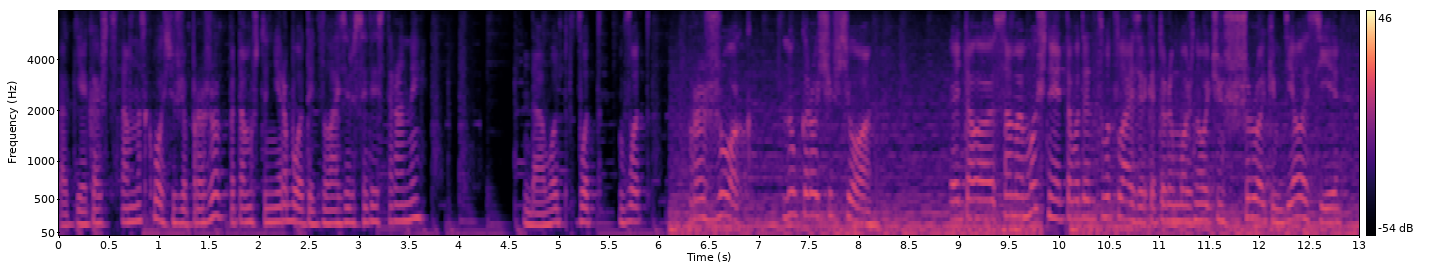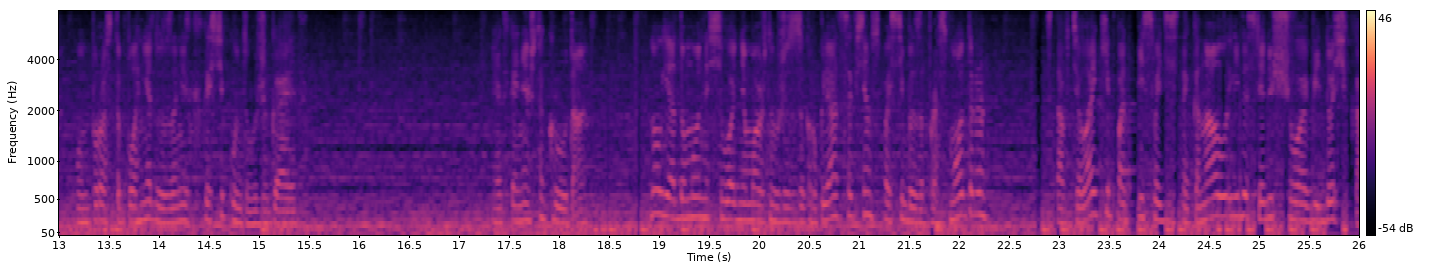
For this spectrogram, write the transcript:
Так, я, кажется, там насквозь уже прожег, потому что не работает лазер с этой стороны. Да, вот, вот, вот, прожег. Ну, короче, все. Это самое мощное, это вот этот вот лазер, который можно очень широким делать, и он просто планету за несколько секунд выжигает. Это, конечно, круто. Ну, я думаю, на сегодня можно уже закругляться. Всем спасибо за просмотр. Ставьте лайки, подписывайтесь на канал и до следующего видосика.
